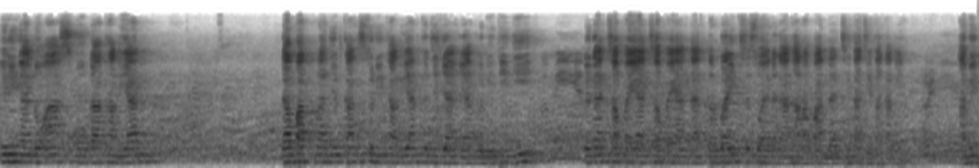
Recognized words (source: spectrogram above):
iringan doa semoga kalian dapat melanjutkan studi kalian ke jenjang yang lebih tinggi Amin. dengan capaian-capaian dan terbaik sesuai dengan harapan dan cita-cita kalian. Amin.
